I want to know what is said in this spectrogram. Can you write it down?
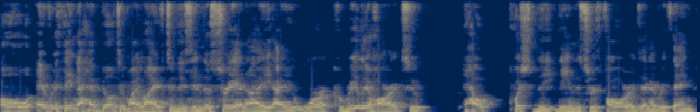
owe everything I have built in my life to this industry. And I, I work really hard to help push the, the industry forward and everything.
